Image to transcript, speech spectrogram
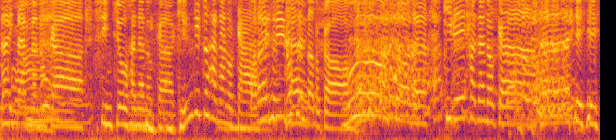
大胆なのか 慎重派なのか 堅実派なのか。バラエティ路線なのか。うんそうだ。綺麗派なのか。はい。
